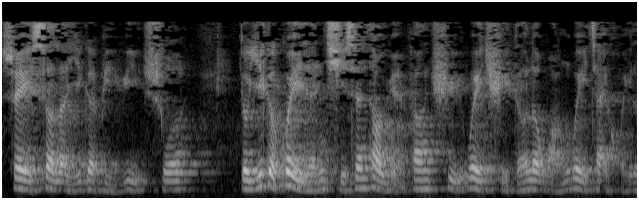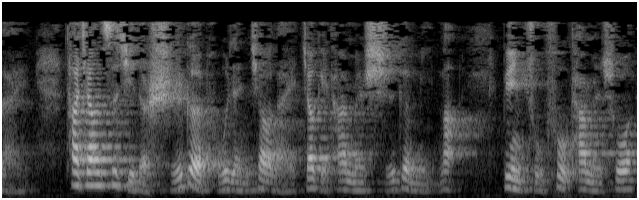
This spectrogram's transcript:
遂设了一个比喻，说。有一个贵人起身到远方去，为取得了王位再回来。他将自己的十个仆人叫来，交给他们十个米纳，并嘱咐他们说：“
